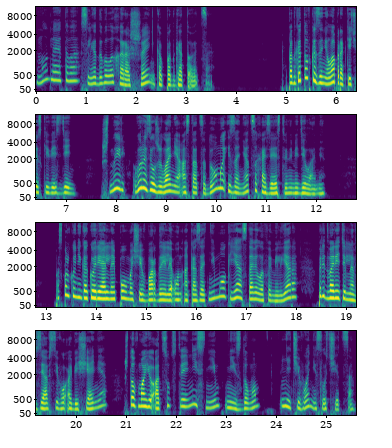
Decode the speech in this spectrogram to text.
Но для этого следовало хорошенько подготовиться. Подготовка заняла практически весь день. Шнырь выразил желание остаться дома и заняться хозяйственными делами. Поскольку никакой реальной помощи в борделе он оказать не мог, я оставила фамильяра, предварительно взяв с его обещание, что в мое отсутствие ни с ним, ни с домом ничего не случится.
